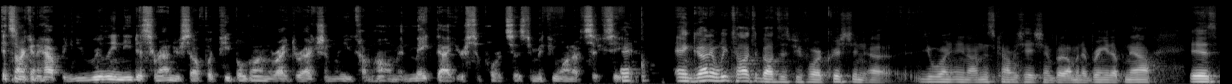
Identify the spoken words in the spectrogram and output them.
it's not going to happen. You really need to surround yourself with people going in the right direction when you come home and make that your support system if you want to succeed. And, and Gunner, we talked about this before. Christian, uh, you weren't in on this conversation, but I'm going to bring it up now. Is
